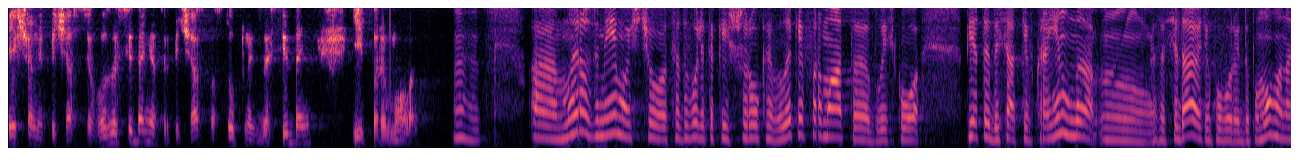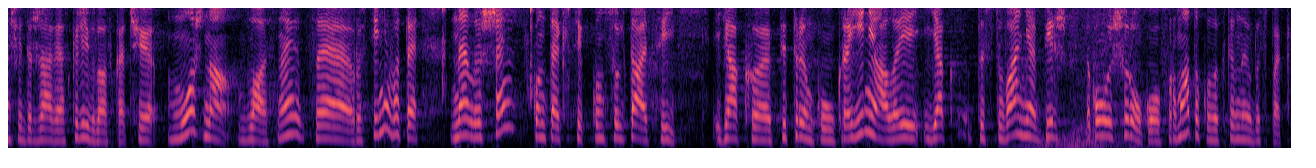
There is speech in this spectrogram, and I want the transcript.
Якщо не під час цього засідання, то під час наступних засідань і перемовин. Угу. Ми розуміємо, що це доволі такий широкий великий формат. Е, Близько п'яти десятків країн засідають, обговорюють допомогу нашій державі. А скажіть, будь ласка, чи можна власне це розцінювати не лише в контексті консультацій як е, підтримку Україні, але й як тестування більш такого широкого формату колективної безпеки?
